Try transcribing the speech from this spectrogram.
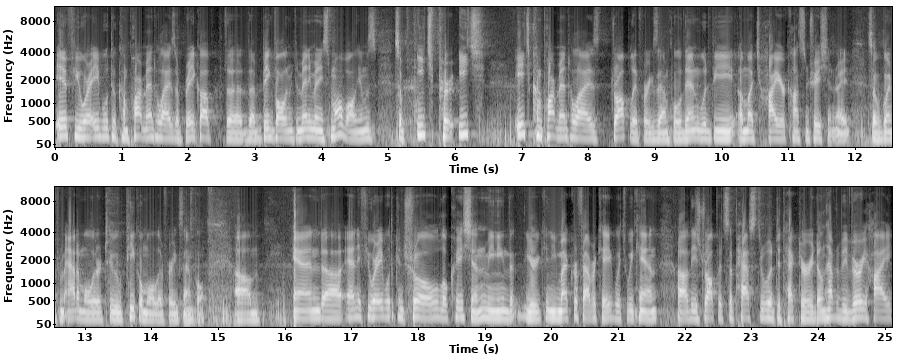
if you were able to compartmentalize or break up the, the big volume into many, many small volumes, so each, per, each, each compartmentalized droplet, for example, then would be a much higher concentration, right? So going from attomolar to picomolar, for example. Um, and, uh, and if you were able to control location, meaning that you can you microfabricate, which we can, uh, these droplets to pass through a detector, it don't have to be very high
